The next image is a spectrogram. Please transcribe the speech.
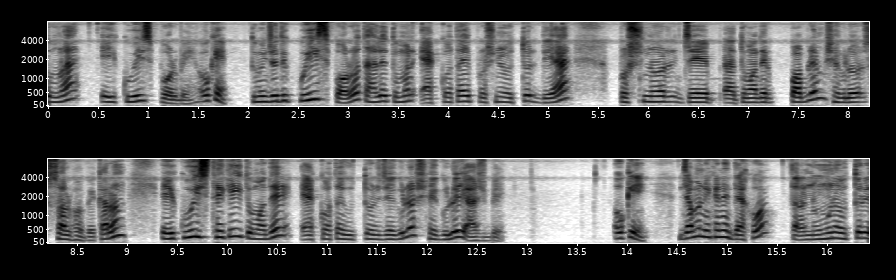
তোমরা এই কুইজ পড়বে ওকে তুমি যদি কুইজ পড়ো, তাহলে তোমার এক কথায় প্রশ্নের উত্তর দেয়া প্রশ্নর যে তোমাদের প্রবলেম সেগুলো সলভ হবে। কারণ এই কুইজ থেকেই তোমাদের এক কথায় উত্তর যেগুলো সেগুলোই আসবে। ওকে যেমন এখানে দেখো, তারা নমুনা উত্তরে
